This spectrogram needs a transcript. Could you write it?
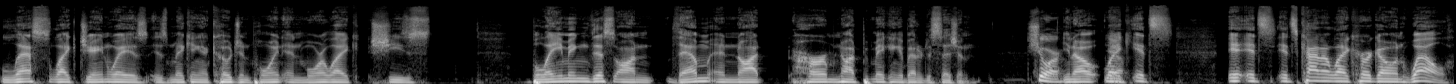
less like Janeway is is making a cogent point and more like she's blaming this on them and not her not making a better decision. Sure. You know, like it's it, it's it's kind of like her going, "Well,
